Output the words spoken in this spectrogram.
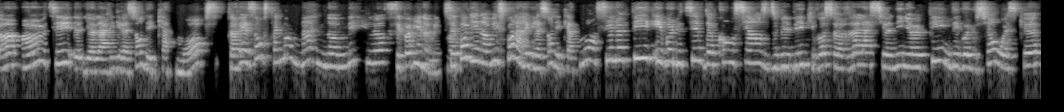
un, un, tu sais, il y a la régression des quatre mois. T'as raison, c'est tellement mal nommé là. C'est pas bien nommé. C'est pas bien nommé. C'est pas la régression quatre mois, c'est le pic évolutif de conscience du bébé qui va se relationner. Il y a un pic d'évolution où est-ce que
